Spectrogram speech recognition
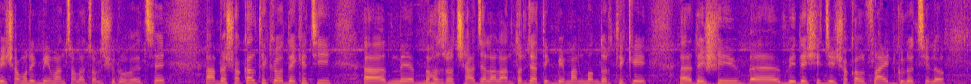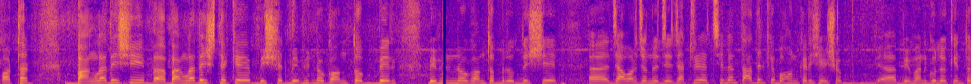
বেসামরিক বিমান চলাচল শুরু হয়েছে। আমরা সকাল থেকেও দেখেছি হজরত শাহজালাল আন্তর্জাতিক বিমানবন্দর থেকে দেশি বিদেশি যে সকল ফ্লাইটগুলো ছিল, অর্থাৎ বাংলাদেশি বাংলাদেশ থেকে বিশ্বের বিভিন্ন গন্তব্যের বিভিন্ন গন্তব্যের উদ্দেশ্যে যাওয়ার জন্য যে যাত্রীরা ছিলেন, তাদেরকে বহনকারী সেই সব বিমানগুলো কিন্তু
